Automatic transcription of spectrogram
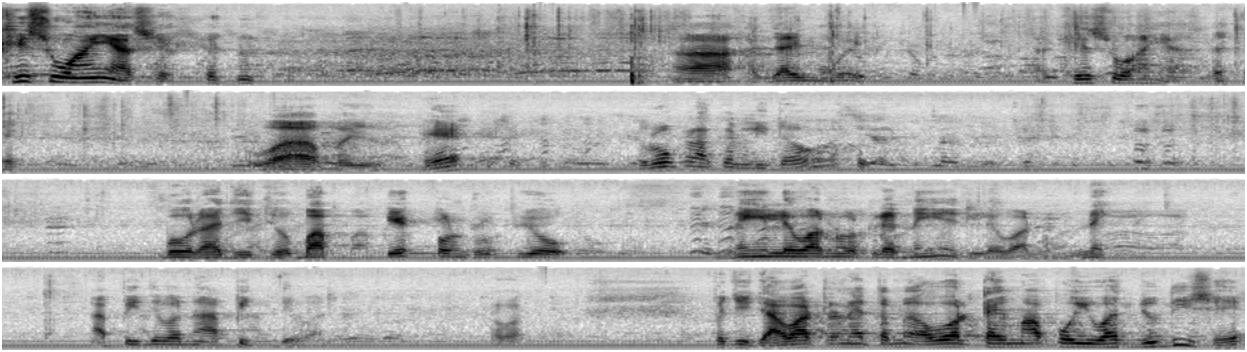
ખીસું અહીંયા છે. હા જાય હોય. ખીસું અહીંયા. વાહ, ભાઈ. હે? રોકડા કરી લીધા હો. બહુ રાજી થયો. બાપ, એક પણ રૂપિયો નહીં લેવાનો એટલે નહીં જ લેવાનો. નહીં. આપી દેવાના, આપી જ દેવાનું. પછી જાવાટાને તમે ઓવર ટાઈમ આપો એ વાત જુદી છે.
